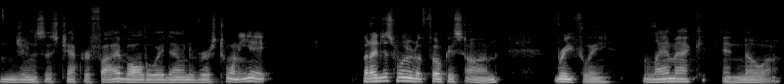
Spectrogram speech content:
in Genesis chapter 5 all the way down to verse 28, but I just wanted to focus on briefly Lamech and Noah.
